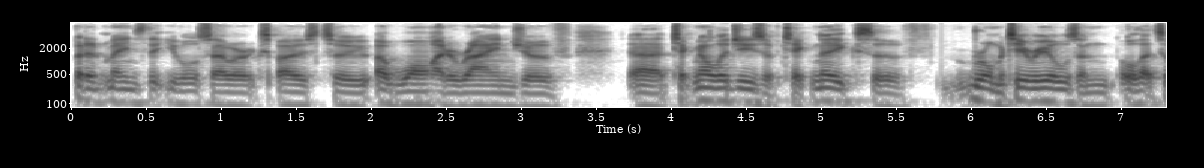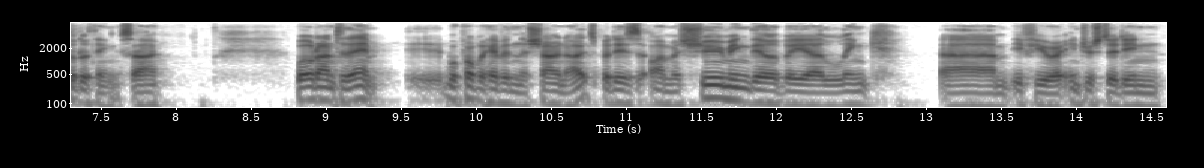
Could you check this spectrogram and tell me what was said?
but it means that you also are exposed to a wider range of uh, technologies, of techniques, of raw materials, and all that sort of thing. So, well done to them. We'll probably have it in the show notes, but is I'm assuming there'll be a link um, if you are interested in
